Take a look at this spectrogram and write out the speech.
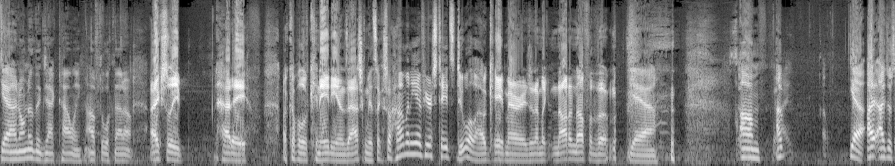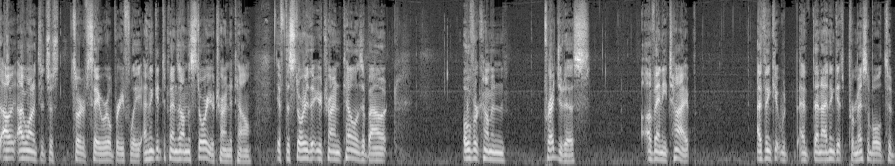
yeah, I don't know the exact tally. I'll have to look that up. I actually had a a couple of Canadians asking me, it's like, so how many of your states do allow gay marriage? And I'm like, not enough of them. Yeah. um, I, yeah, I, I just I, I wanted to just sort of say real briefly. I think it depends on the story you're trying to tell. If the story that you're trying to tell is about overcoming prejudice of any type, I think it would. and Then I think it's permissible to,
